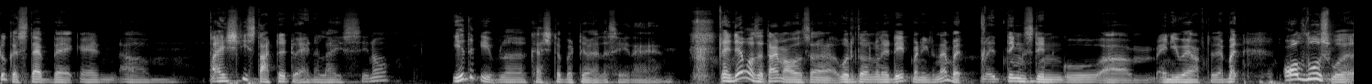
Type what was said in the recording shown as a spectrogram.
took a step back and um, I actually started to analyze. You know, எதுக்கு இவ்வளோ கஷ்டப்பட்டு வேலை செய்கிறேன் and that was the time I was uh, ஒருத்தவங்களை டேட் பண்ணியிருந்தேன் but things didn't go um, anywhere after that but all those were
